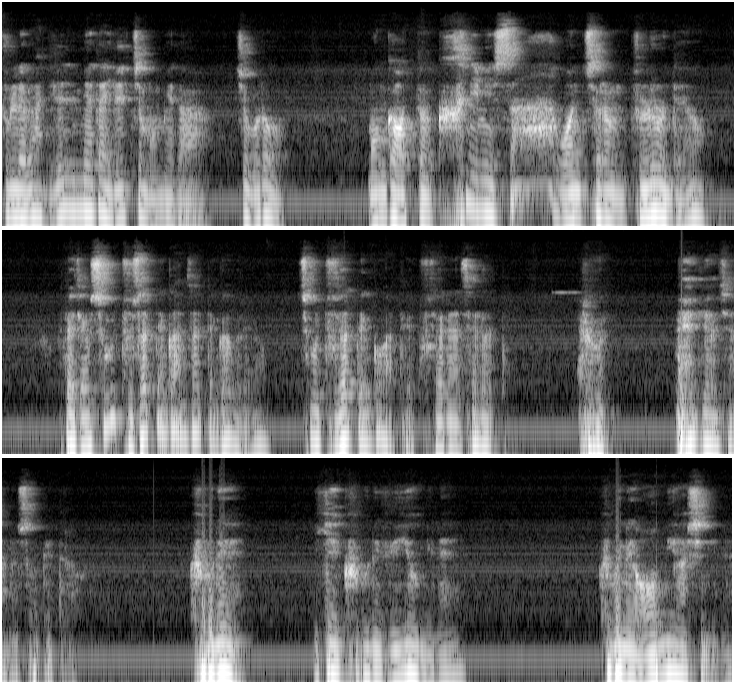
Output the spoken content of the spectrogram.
둘레가 한 1m, 1.5m 쪽으로 뭔가 어떤 큰 힘이 싹 원처럼 두르는데요. 그때 제가 22살 때인가 1살 때인가 그래요. 22살 때인 것 같아요. 2살이나 3살 때. 여러분, 회개하지 않을 수 없겠더라고요. 그분의, 이게 그분의 위엄이네. 그분의 어미하심이네.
